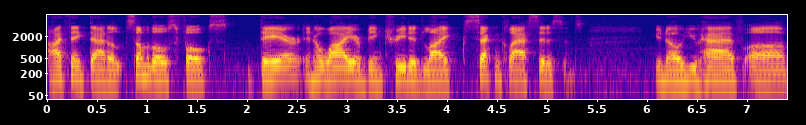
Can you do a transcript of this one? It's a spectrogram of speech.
I think that uh, some of those folks there in Hawaii are being treated like second class citizens. You know, you have uh,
